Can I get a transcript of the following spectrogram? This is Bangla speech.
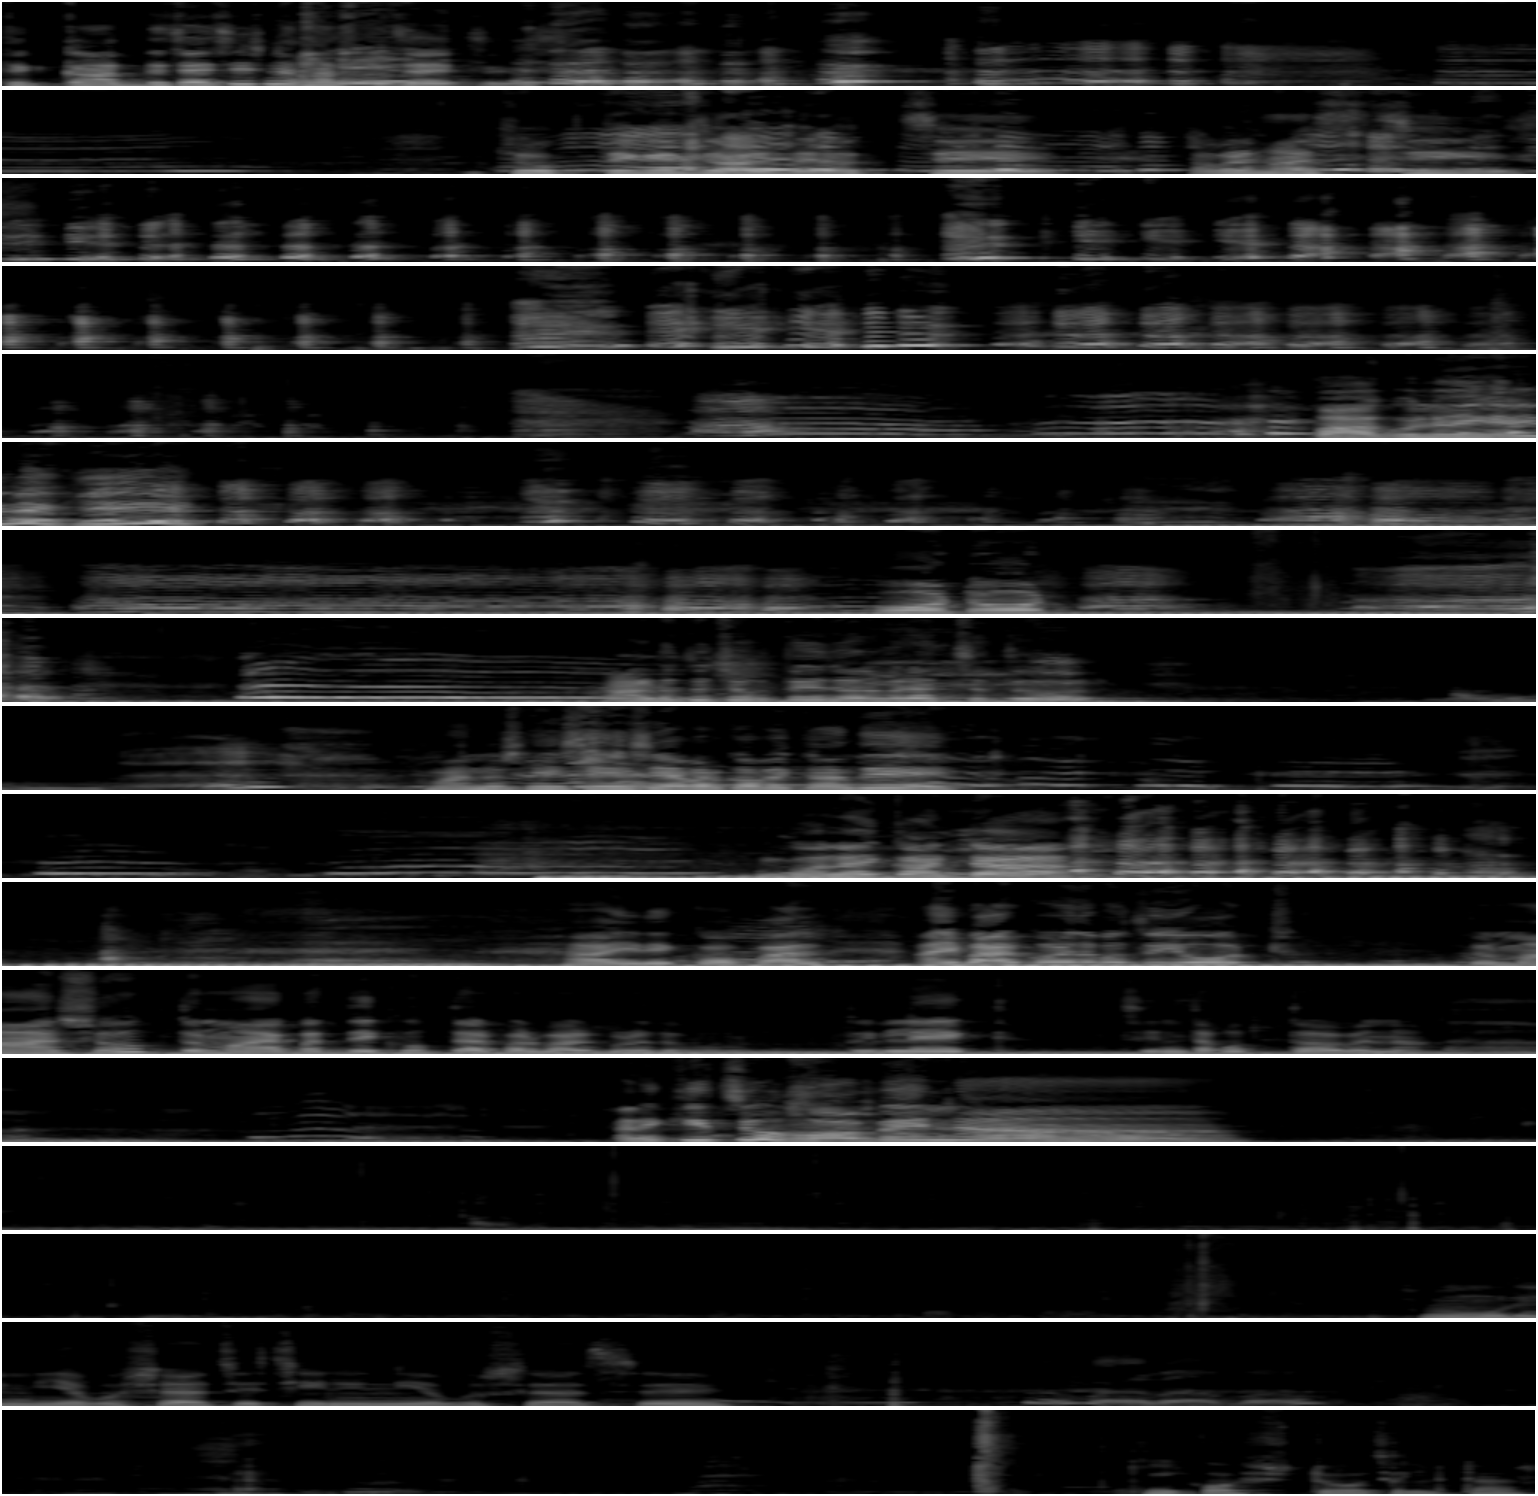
তুই কাঁদতে চাইছিস না হাসতে চাইছিস? চোখ থেকে জল বেরোচ্ছে, আবার হাসছিস। পাগল হয়ে গেলি নাকি? ওট ওট আরও তো চোখ থেকে জল বেরাচ্ছে তোর। মানুষ হেসে হেসে আবার কবে কাঁদে? গলায় কাঁটা? হাই রে কপাল। আমি বার করে দেবো, তুই ওঠ। তোর মা আসুক, তোর মা একবার দেখুক, তারপর বার করে দেবো। তুই লেখ, চিন্তা করতে হবে না। আরে কিছু হবে না। মুড়ি নিয়ে বসে আছে, চিনি নিয়ে বসে আছে। কি কষ্ট ছেলেটার।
